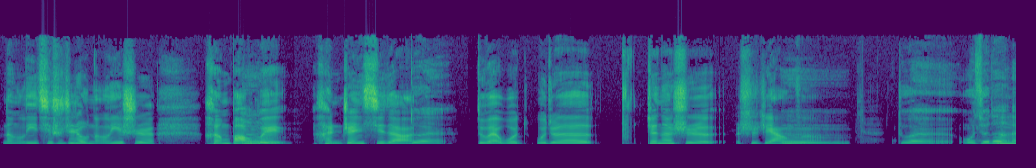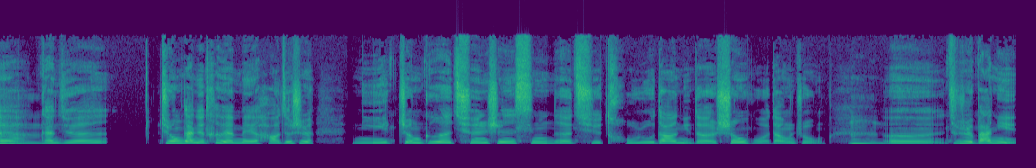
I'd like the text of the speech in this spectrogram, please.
能力。其实这种能力是很宝贵、嗯、很珍惜的。对，对我我觉得真的是是这样子。嗯、对，我觉得、嗯、哎呀，感觉这种感觉特别美好，就是。你整个全身心的去投入到你的生活当中，嗯。嗯、呃，就是把你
